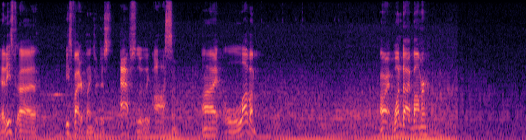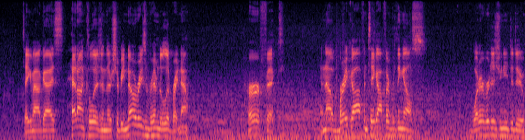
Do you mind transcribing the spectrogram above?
Yeah, these uh, these fighter planes are just absolutely awesome. I love them. All right, one dive bomber. Take him out, guys. Head-on collision. There should be no reason for him to live right now. Perfect. And now break off and take off everything else. Whatever it is you need to do.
